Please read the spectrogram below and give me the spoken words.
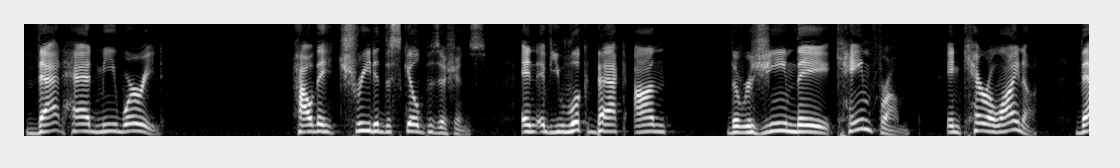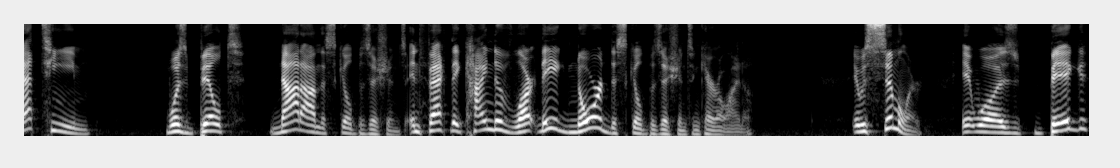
that had me worried how they treated the skilled positions. And if you look back on the regime they came from in Carolina, that team was built not on the skilled positions. In fact, they kind of lar- they ignored the skilled positions in Carolina. It was similar. It was big,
